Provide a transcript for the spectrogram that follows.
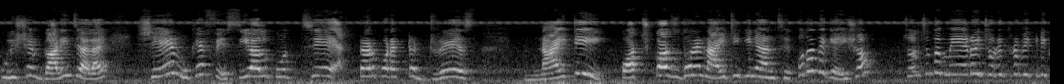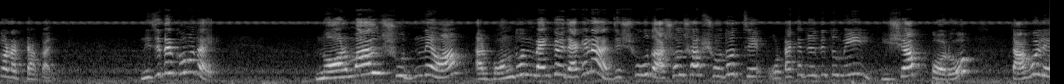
পুলিশের গাড়ি চালায়, সে মুখে ফেসিয়াল করছে, একটার পর একটা ড্রেস নাইটি, কচকচ ধরে নাইটি কিনে আনছে। কোথা থেকে এইসব? চলছে তো মেয়ের ওই চরিত্র বিক্রি করার টাকায়। নিজেদের ক্ষমতায়? নর্মাল সুদ নেওয়া আর বন্ধন ব্যাংকে দেখে না যে সুদ আসল সব শোধ হচ্ছে, ওটাকে যদি তুমি হিসাব করো, তাহলে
